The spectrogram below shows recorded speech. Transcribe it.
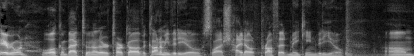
Hey everyone, welcome back to another Tarkov economy video slash hideout profit making video. Um,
